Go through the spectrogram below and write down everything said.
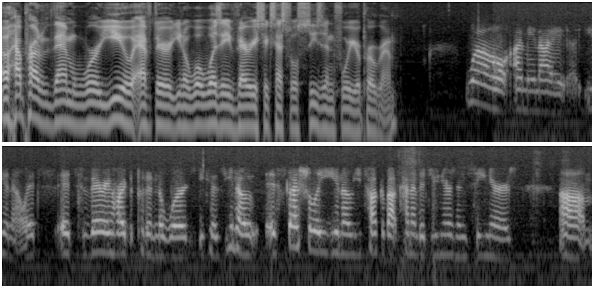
uh, how proud of them were you after you know what was a very successful season for your program? Well, I mean, I you know, it's it's very hard to put into words because you know, especially you know, you talk about kind of the juniors and seniors um,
